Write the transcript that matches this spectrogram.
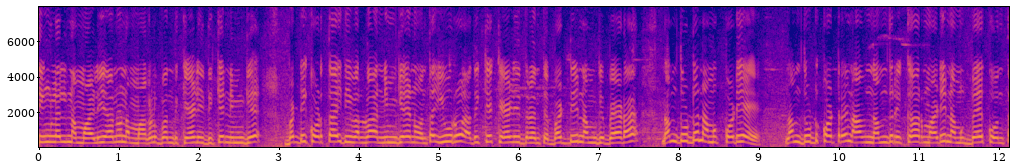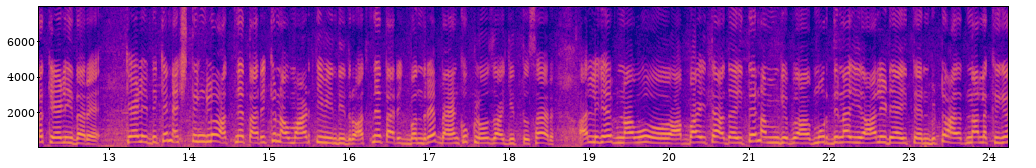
ತಿಂಗಳಲ್ಲಿ ನಮ್ಮ ಅಳಿಯಾನು, ನಮ್ಮ ಮಗಳು ಬಂದು ಕೇಳಿದ್ದಕ್ಕೆ ನಿಮಗೆ ಬಡ್ಡಿ ಕೊಡ್ತಾ ಇದ್ದೀವಲ್ವಾ ನಿಮಗೇನು ಅಂತ ಇವರು ಅದಕ್ಕೆ ಕೇಳಿದ್ರಂತೆ. ಬಡ್ಡಿ ನಮಗೆ ಬೇಡ ನಮ್ಮ ದುಡ್ಡು ನಮಗೆ ಕೊಡಿ. ನಮ್ಮ ದುಡ್ಡು ಕೊಟ್ಟರೆ ನಾವು ನಮ್ಮದು ರಿಕವರ್ ಮಾಡಿ ನಮಗೆ ಬೇಕು ಅಂತ ಕೇಳಿದ್ದಾರೆ. ಕೇಳಿದ್ದಕ್ಕೆ ನೆಕ್ಸ್ಟ್ ತಿಂಗಳು ಹತ್ತನೇ ತಾರೀಕು ನಾವು ಮಾಡ್ತೀವಿ ಅಂದಿದ್ರು. ಹತ್ತನೇ ತಾರೀಕು ಬಂದರೆ ಬ್ಯಾಂಕು ಕ್ಲೋಸ್ ಆಗಿತ್ತು ಸರ್ ಅಲ್ಲಿಗೆ ನಾವು ಹಬ್ಬ ಐತೆ ಅದೈತೆ ನಮಗೆ ಮೂರು ದಿನ ಹಾಲಿಡೇ ಐತೆ ಅಂದ್ಬಿಟ್ಟು ಹದಿನಾಲ್ಕಿಗೆ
